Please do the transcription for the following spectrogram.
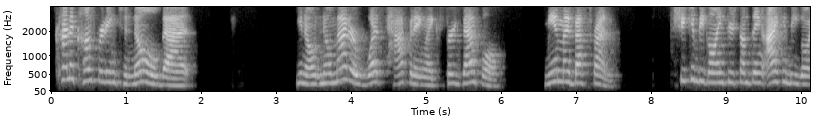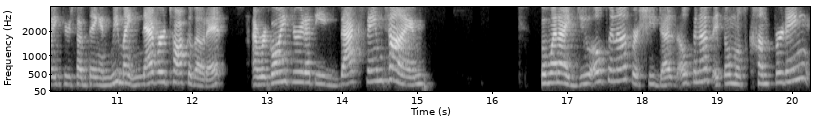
It's kind of comforting to know that, you know, no matter what's happening, like for example, me and my best friend, she can be going through something, I can be going through something, and we might never talk about it. And we're going through it at the exact same time. But when I do open up, or she does open up, it's almost comforting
